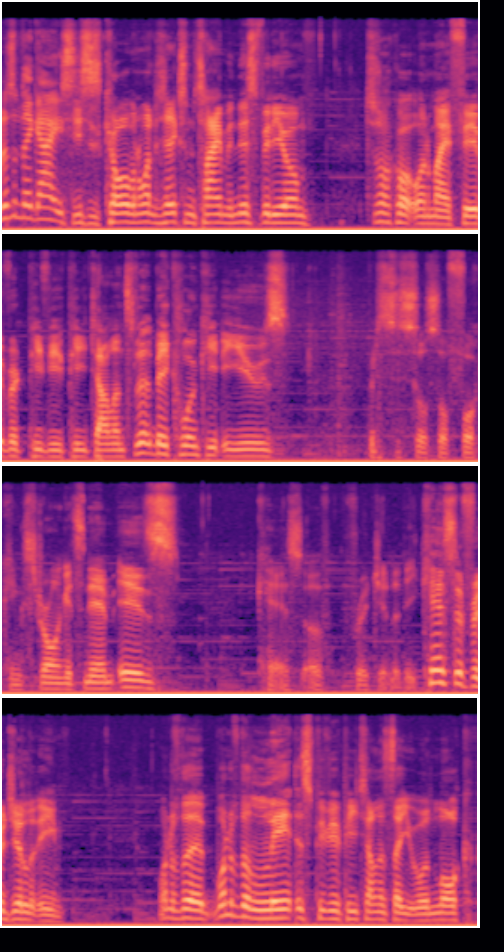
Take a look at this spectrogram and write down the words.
What is up there guys, this is Cobb and I want to take some time in this video to talk about one of my favourite PvP talents. A little bit clunky to use, but it's just so so fucking strong. Its name is Curse of Fragility. Curse of Fragility. One of the one of the latest PvP talents that you unlock.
